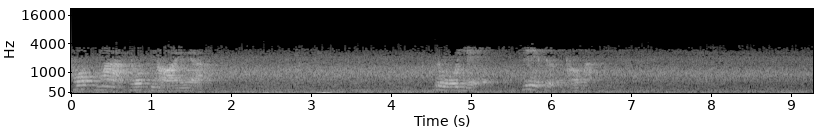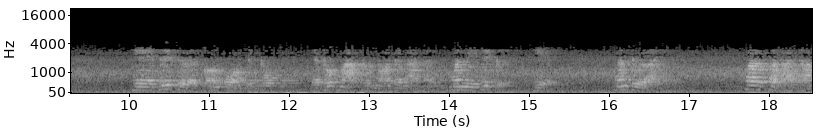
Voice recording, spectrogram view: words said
ทุกมากทุกน้อยเนี่ยดูเหตุที่เกิดเข้ามา เหตุที่เกิดของความเป็นทุกข์จะทุกข์มากทุกน้อยขนาดไหนมันมีที่เกิดเหตุนั่นคืออะไรภาษาธรรม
